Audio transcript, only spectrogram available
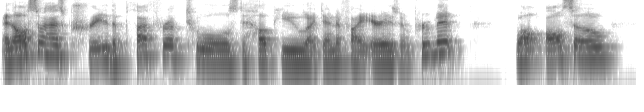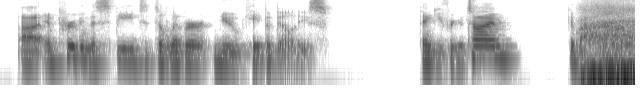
and also has created a plethora of tools to help you identify areas of improvement while also uh, improving the speed to deliver new capabilities. Thank you for your time. Goodbye.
